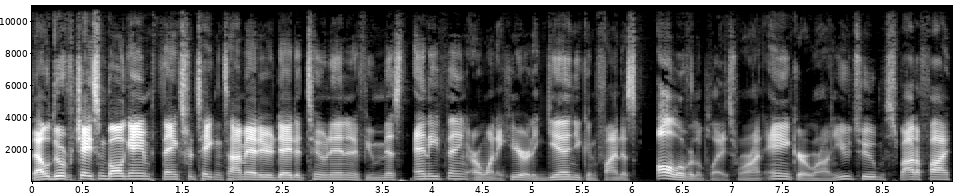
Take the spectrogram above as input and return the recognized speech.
That will do it for Chasing Ball Game. Thanks for taking time out of your day to tune in. And if you missed anything or want to hear it again, you can find us all over the place. We're on Anchor, we're on YouTube, Spotify,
